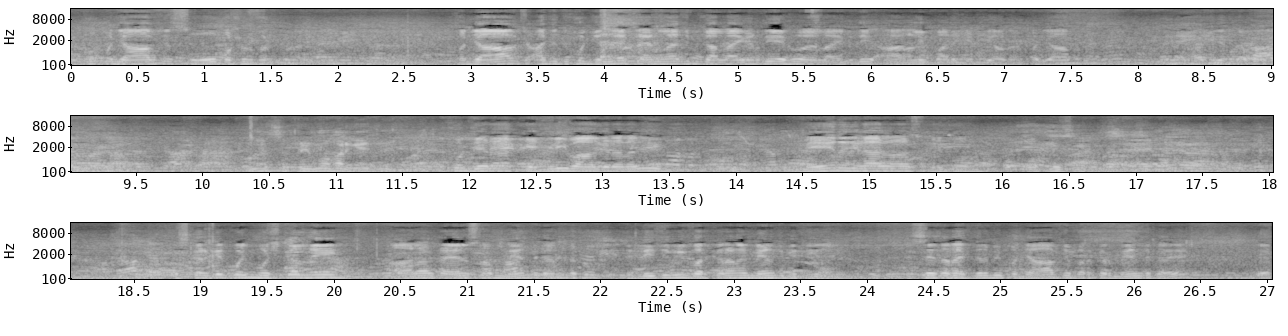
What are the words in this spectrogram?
ਦੇਖੋ ਪੰਜਾਬ 'ਚ 100% ਫ਼ਰਕ ਪੈਣਾ ਪੰਜਾਬ 'ਚ ਅੱਜ ਦੇਖੋ ਜਿੰਨੇ ਚੈਨਲਾਂ 'ਚ ਵੀ ਗੱਲ ਆਈ ਕਰਦੀ ਹੈ ਇਹੋ ਲਾਈਕ ਦੀ ਆਉਣ ਵਾਲੀ ਬਾਰੀ ਜਿਹੜੀ ਆ ਪੰਜਾਬ ਦੀ। ਸੁਪਰੀਮੋ ਹਰ ਗਿਆ ਜੀ। ਦੇਖੋ ਜਿਹੜਾ ਕੇਜਰੀਵਾਲ ਜਿਹੜਾ ਨਾ ਜੀ ਮੇਨ ਜਿਹੜਾ ਨਾ ਸੁਪਰੀਮੋ ਉਹ ਨਹੀਂ ਸੀ ਇਸ ਕਰਕੇ ਕੋਈ ਮੁਸ਼ਕਲ ਨਹੀਂ ਆਉਣ ਵਾਲਾ ਟਾਈਮ ਸਭ ਮਿਹਨਤ ਕਰਨ ਦੇਖੋ ਦਿੱਲੀ 'ਚ ਵੀ ਵਰਕਰਾਂ ਨੇ ਮਿਹਨਤ ਕੀਤੀ ਹੈ ਇਸੇ ਤਰ੍ਹਾਂ ਇੱਧਰ ਵੀ ਪੰਜਾਬ 'ਚ ਵਰਕਰ ਮਿਹਨਤ ਕਰੇ ਤੇ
